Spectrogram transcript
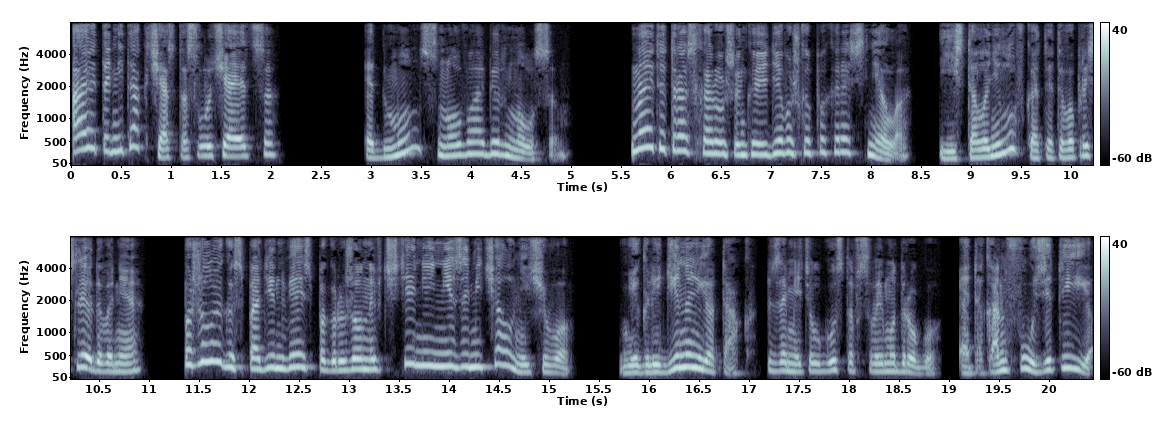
а это не так часто случается. Эдмон снова обернулся. На этот раз хорошенькая девушка покраснела. Ей стало неловко от этого преследования. Пожилой господин, весь погруженный в чтение, не замечал ничего. «Не гляди на нее так», — заметил Густав своему другу. «Это конфузит ее.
